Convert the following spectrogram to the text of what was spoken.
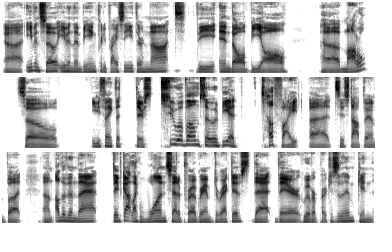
Uh, even so, even them being pretty pricey, they're not the end all be all uh, model. So you think that there's two of them, so it would be a tough fight uh, to stop them. But um, other than that, they've got like one set of program directives that their whoever purchases them can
